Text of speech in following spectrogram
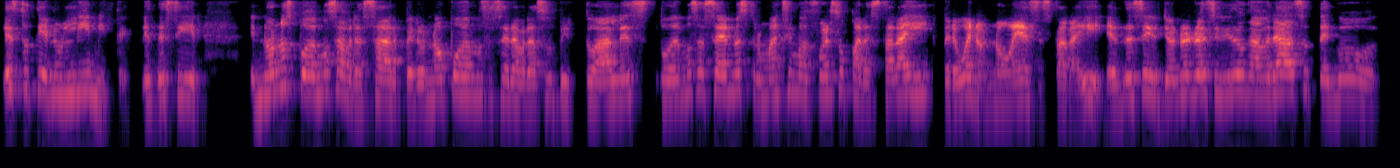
Esto tiene un límite, es decir, no nos podemos abrazar, pero no podemos hacer abrazos virtuales. Podemos hacer nuestro máximo esfuerzo para estar ahí, pero bueno, no es estar ahí. Es decir, yo no he recibido un abrazo, tengo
